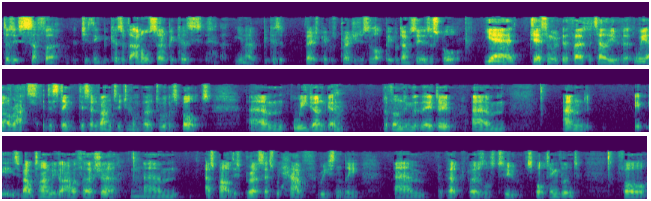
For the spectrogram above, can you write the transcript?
does it suffer? Do you think because of that, and also because you know because of various people's prejudice, a lot of people don't see it as a sport. Yeah, Jason would be the first to tell you that we are at a distinct disadvantage compared to other sports. Um, we don't get the funding that they do, um, and it, it's about time we got our fair share. Um, as part of this process, we have recently um, prepared proposals to Sport England. For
